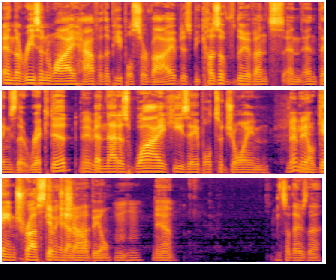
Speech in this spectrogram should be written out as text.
and the reason why half of the people survived is because of the events and, and things that Rick did Maybe. and that is why he's able to join Maybe. you know gain trust Giving of General. Beale Mm-hmm. Yeah. And so there's the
